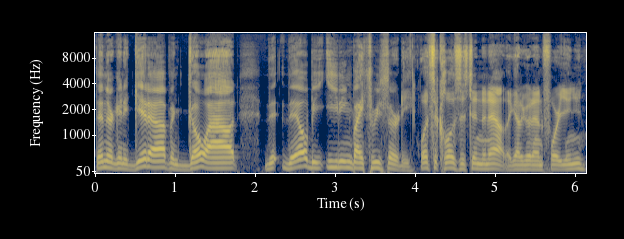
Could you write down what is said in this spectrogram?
Then they're going to get up and go out. They'll be eating by 3.30. What's the closest In-N-Out? They got to go down to Fort Union?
